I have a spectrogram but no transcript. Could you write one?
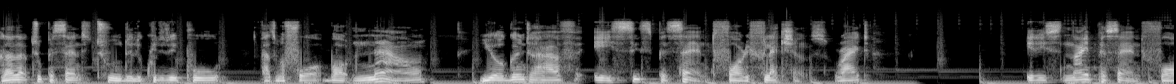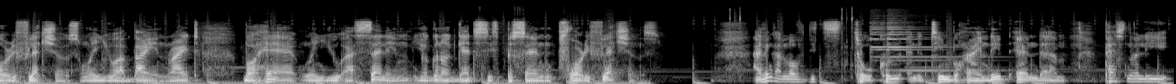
Another 2% to the liquidity pool as before. But now you're going to have a 6% for reflections, right? It is 9% for reflections when you are buying, right? But here, when you are selling, you're going to get 6% for reflections. I think I love this token and the team behind it. And um, personally,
